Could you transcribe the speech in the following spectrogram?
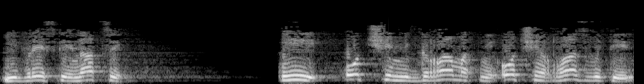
еврейской нации, и очень грамотные, очень развитые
